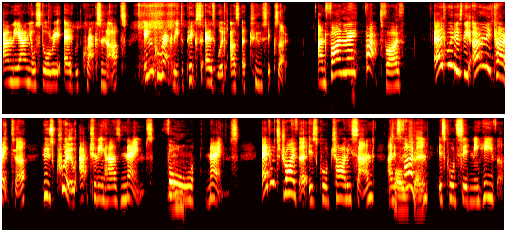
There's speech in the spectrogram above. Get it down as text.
and the annual story Edward Cracks a Nut incorrectly depicts Edward as a 260. And finally, fact five. Edward is the only character whose crew actually has names. Full names. Edward's driver is called Charlie Sand and Charlie his fireman Sand. is called Sydney Heaver.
